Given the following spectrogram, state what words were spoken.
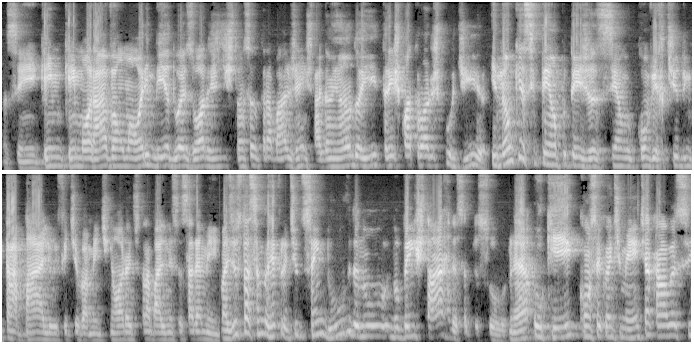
Assim, quem, quem morava uma hora e meia, duas horas de distância do trabalho, gente, está ganhando aí três, quatro horas por dia. E não que esse tempo esteja sendo convertido em trabalho, efetivamente, em hora de trabalho necessariamente, mas isso está sendo refletido, sem dúvida, no, no bem-estar dessa pessoa né? O que, consequentemente, acaba se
